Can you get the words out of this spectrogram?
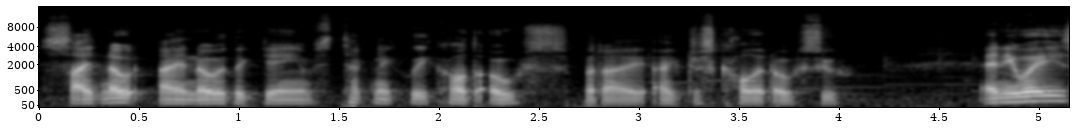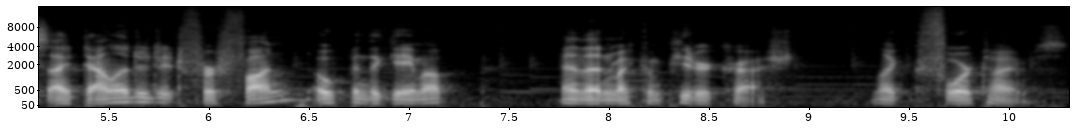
Side note, I know the game's technically called OS, but I, I just call it Osu. Anyways, I downloaded it for fun, opened the game up, and then my computer crashed. Like four times.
